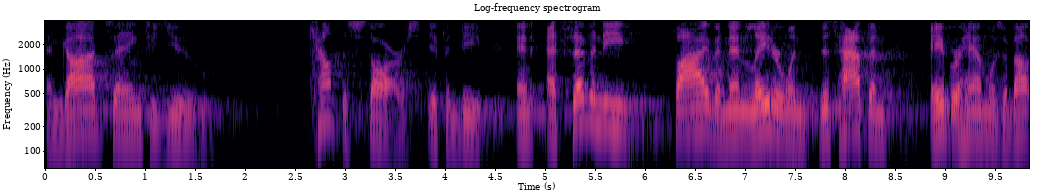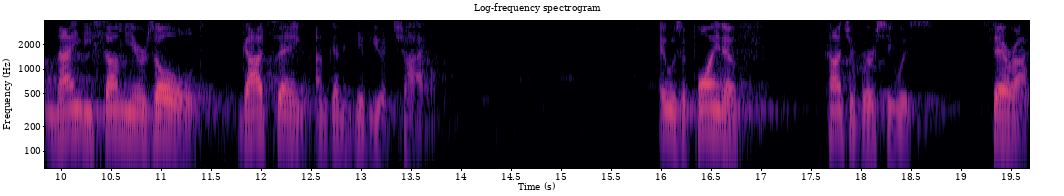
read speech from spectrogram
And God saying to you, Count the stars, if indeed. And at 75, and then later when this happened, Abraham was about 90 some years old. God saying, I'm going to give you a child. It was a point of controversy with Sarai.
